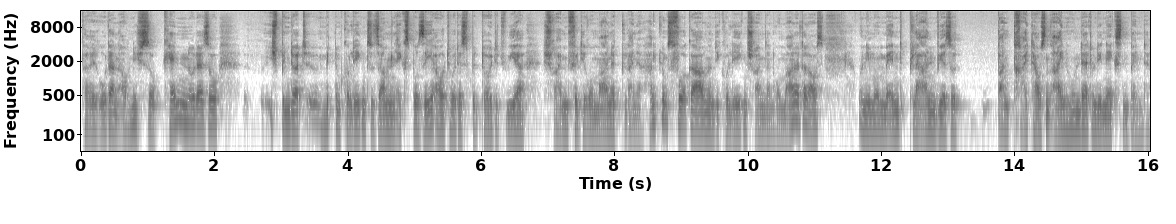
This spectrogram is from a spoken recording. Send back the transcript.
Perirodan auch nicht so kennen oder so. Ich bin dort mit einem Kollegen zusammen Exposé-Autor. Das bedeutet, wir schreiben für die Romane kleine Handlungsvorgaben und die Kollegen schreiben dann Romane daraus. Und im Moment planen wir so Band 3100 und die nächsten Bände.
